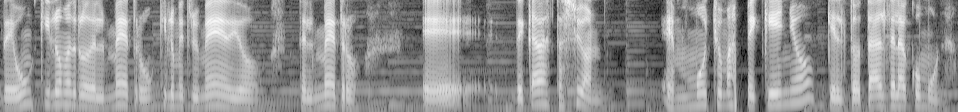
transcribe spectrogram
de un kilómetro del metro, un kilómetro y medio del metro eh, de cada estación es mucho más pequeño que el total de la comuna.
